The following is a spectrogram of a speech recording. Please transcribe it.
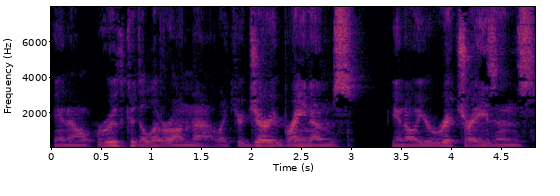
You know, Ruth could deliver on that. Like your Jerry Brainums, you know, your Rick Drazens,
